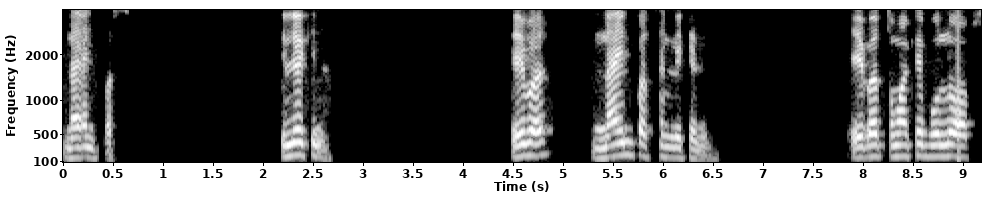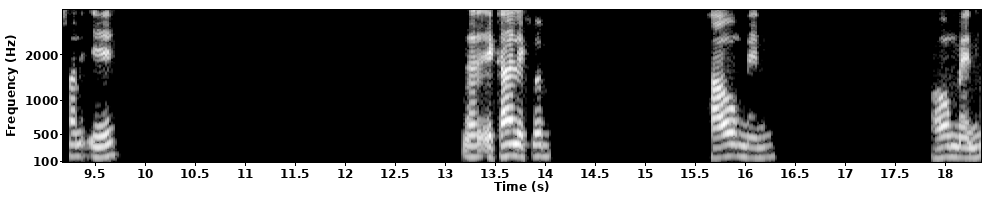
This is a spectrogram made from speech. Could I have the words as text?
9% ক্লিয়ার কি না এবার 9% লিখে দিন এবার তোমাকে বলল অপশন এ এখানে লিখলো how many how many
